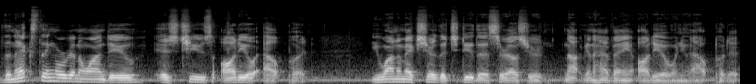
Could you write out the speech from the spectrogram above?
The next thing we're going to want to do is choose audio output. You want to make sure that you do this or else you're not going to have any audio when you output it.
